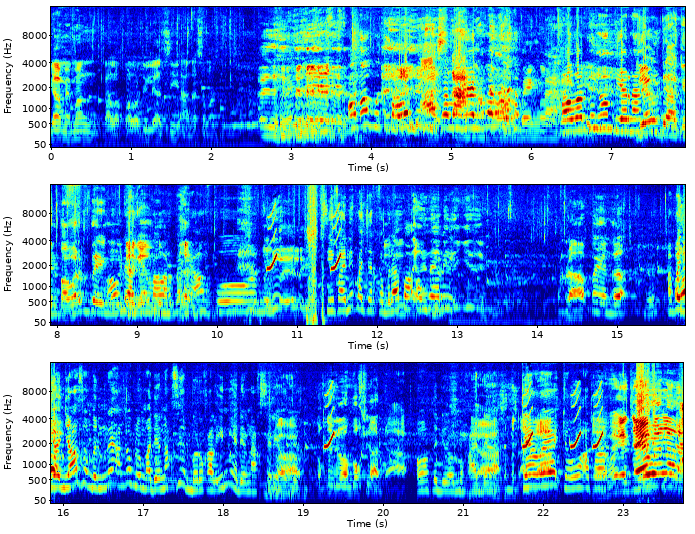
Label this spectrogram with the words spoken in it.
Enggak, memang kalau kalau dilihat sih Angga sama Om om butuh power bank kalau Astaga, handphone. power bank lah. Power bank om biar nanti. Dia udah agen power bank. Oh udah nggak power bank ya ampun. Jadi Siva ini pacar keberapa om Ferry? Berapa ya enggak? Apa jangan-jangan sebenarnya Angga belum ada yang naksir, baru kali ini ada yang naksir ya om? Enggak. Waktu di Lombok sih ada. Oh waktu di Lombok Ya, ada. Cewek, cowok apa? Cewek, ya cewek lah.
